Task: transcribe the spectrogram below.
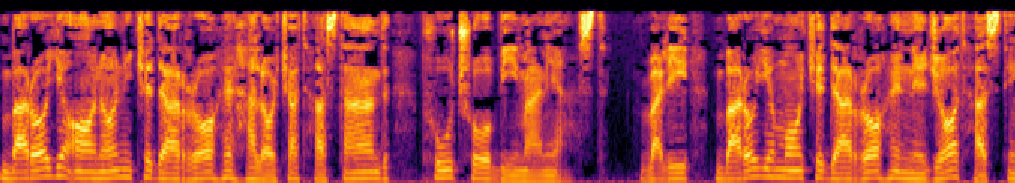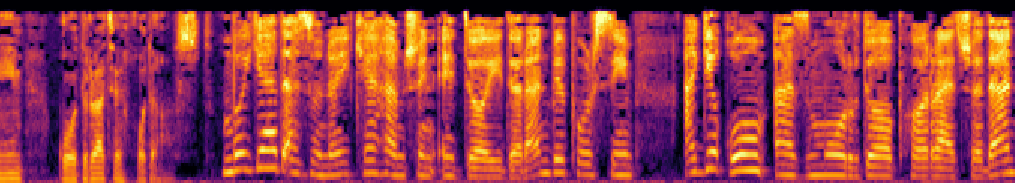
برای آنانی که در راه هلاکت هستند پوچ و بیمعنی است. ولی برای ما که در راه نجات هستیم قدرت خداست. باید از اونایی که همچین ادعایی دارن بپرسیم اگه قوم از مرداب ها رد شدن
